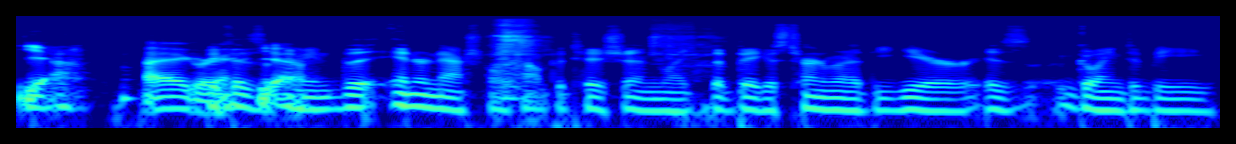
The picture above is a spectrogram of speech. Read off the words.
Yeah, I agree. because yeah. I mean the international competition, like the biggest tournament of the year, is going to be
